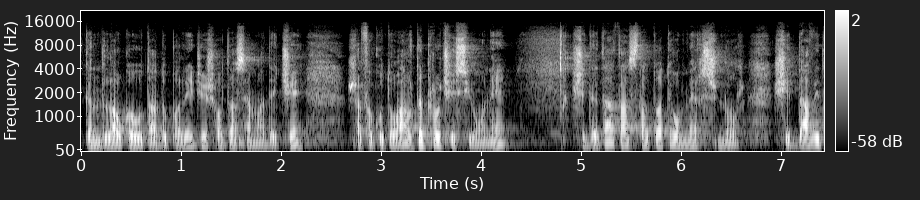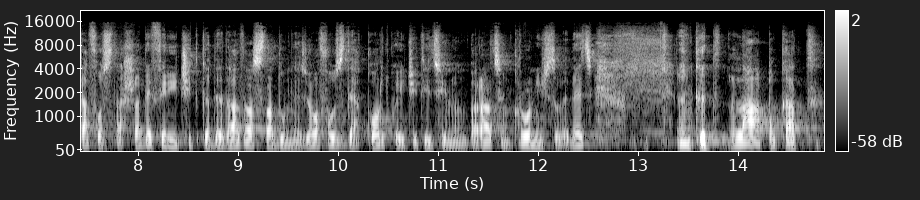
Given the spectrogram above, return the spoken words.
Când l-au căutat după lege și-au dat seama de ce și a făcut o altă procesiune și de data asta toate au mers nor. Și David a fost așa de fericit că de data asta Dumnezeu a fost de acord cu ei, citiți în împărați, în cronici, să vedeți, încât l-a apucat,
